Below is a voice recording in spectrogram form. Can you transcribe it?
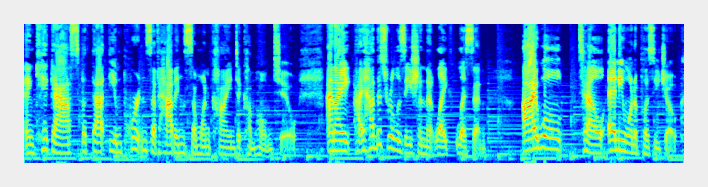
and kick ass but that the importance of having someone kind to come home to. And i i had this realization that like listen i will tell anyone a pussy joke.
